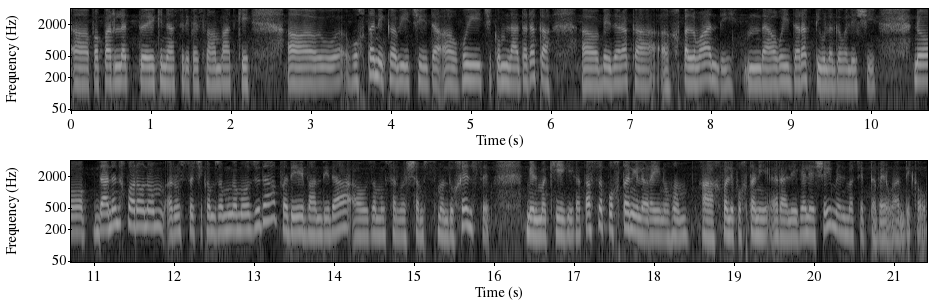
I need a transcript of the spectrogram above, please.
په پرلت کې ناصری په اسلام آباد کې غوښتنې کوي چې د غوي چې کوم لادرکه بې درکه خپلوان دي دا غوي درک دی ولګول شي نو دا نن خبرونم روسته چې کوم زموږه موضوع ده په دې باندې دا او زموږ سره شمس مندو خیل سه ملما کیږي که تاسو پښتني لرئ نو هم خپل پښتني را لېګل شي ملما سپ ته به وړاندې کوم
